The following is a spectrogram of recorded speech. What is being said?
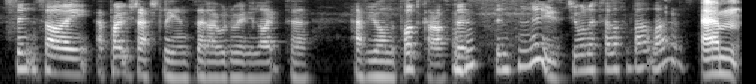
since I approached Ashley and said I would really like to have you on the podcast, there's been some news. Do you want to tell us about that? Um,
